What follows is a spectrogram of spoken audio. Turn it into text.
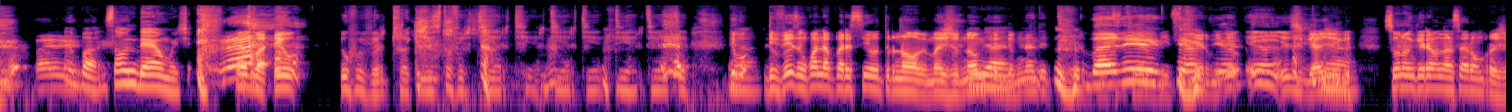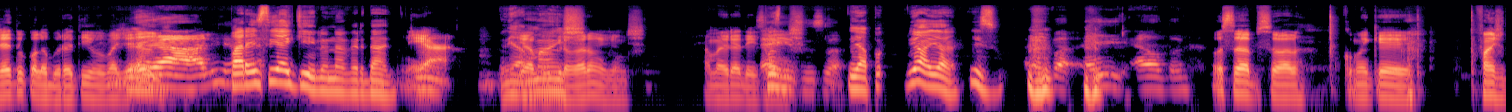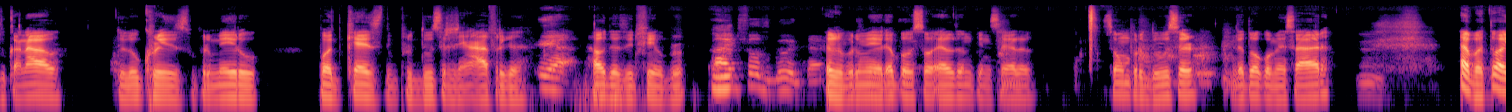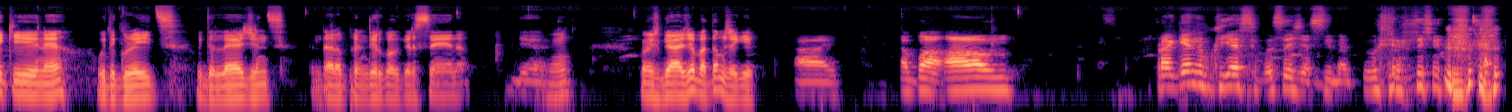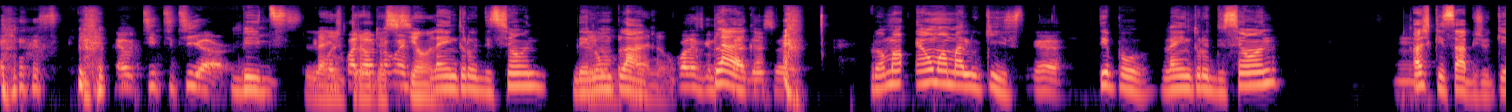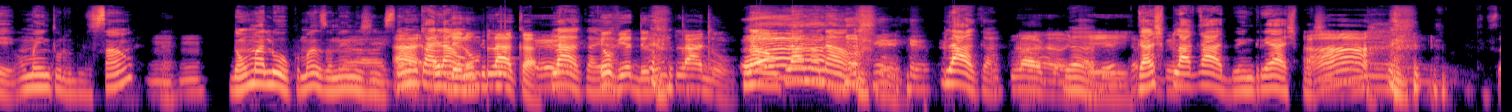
Epa, são demos. Epá, eu, eu fui ver tracklist, estou a ver tier, tier, tier, tier, tier, tier, tier. Tipo, Yeah. de vez em quando aparecia outro nome, mas o nome Yeah. predominante é tier, Maninho, tier, beats, tier, tier, Ei, esses gajos Yeah. só não queriam lançar um projeto colaborativo, mas Yeah, Parecia aquilo, na verdade. yeah, Yeah, yeah, mas... gravaram juntos. A maioria deles. É isso só. Yeah, yeah, yeah, isso. Epa, Aí, Elton. What's up, pessoal? Como é que é? Fãs do canal, do Lil Chris, o primeiro podcast de producers em África. Yeah. How does it feel, bro? Ah, it feels good, tá? Eu primeiro, eu sou Elton Pincel, sou um producer, ainda estou a começar. É, pá, estou aqui, né, with the greats, with the legends, tentar aprender qualquer cena. Yeah. hum, Com os gajos, é, pá, estamos aqui. Ai. Epá, um, para quem não conhece vocês, a assinatura é o TTTR. Beats. La Depois, qual é a outra coisa? introdução. La introdução de um placa. plano. Qual é o significado disso? É uma maluquice. É. Tipo, la introdução, Hum. acho que sabes o quê? Uma introdução Uhum. De um maluco, mais ou menos Ah, isso. Ah, um calão. é de um tipo, placa. É. Placa, Eu yeah. vi de um plano. Não, Ah! plano não. Placa. Placa. Ah, Yeah. Gás placado, entre aspas. Ah!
